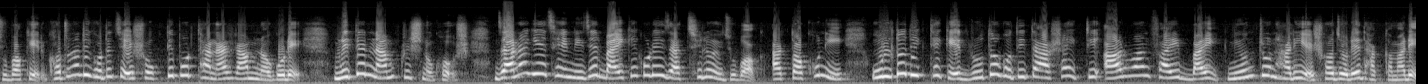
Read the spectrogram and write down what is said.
যুবকের। ঘটনাটি ঘটেছে শক্তিপুর থানার রামনগরে। মৃতের নাম কৃষ্ণ ঘোষ। জানা গিয়েছে নিজের বাইকে করেই যাচ্ছিল ওই যুবক। আর তখনই উল্টো দিক থেকে দ্রুত গতিতে আসা একটি আর ওয়ান ফাইভ বাইক নিয়ন্ত্রণ হারিয়ে সজোরে ধাক্কা মারে।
